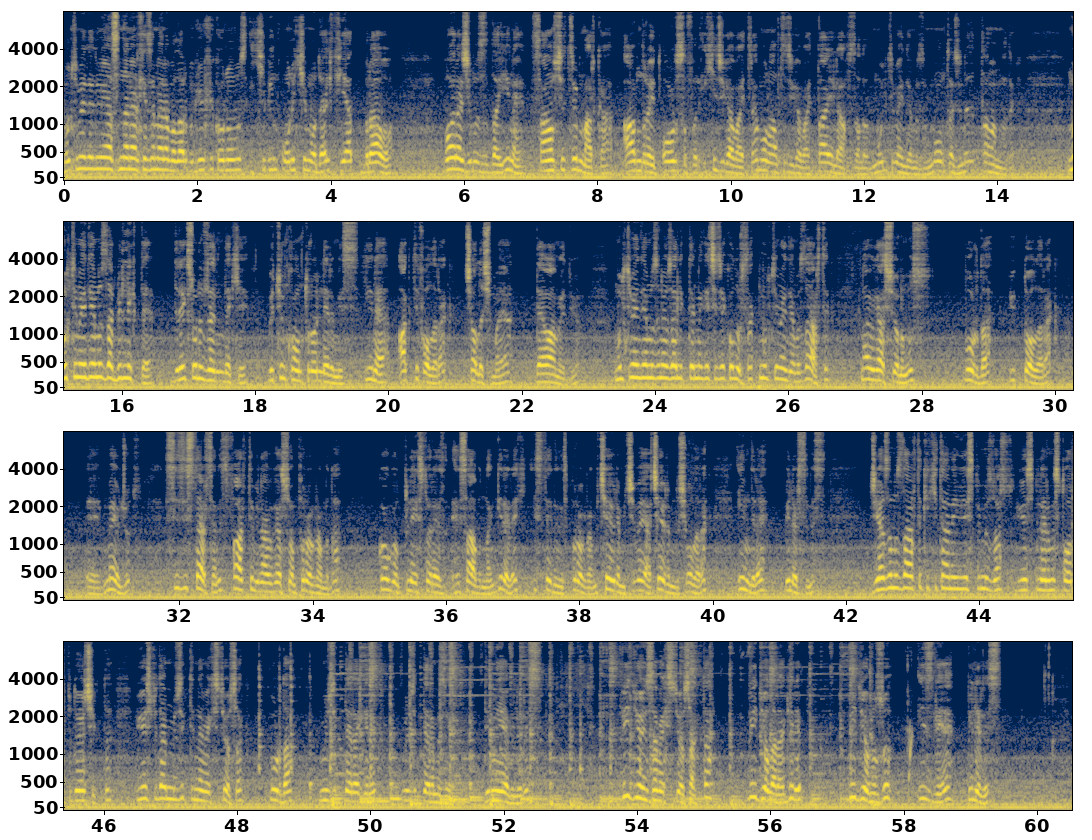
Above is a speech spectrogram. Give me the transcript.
Multimedya dünyasından herkese merhabalar. Bugünkü konuğumuz 2012 model Fiat Bravo. Bu aracımızı da yine Soundstream marka Android 10.0 2 GB RAM 16 GB dahili hafızalı multimedyamızın montajını tamamladık. Multimedyamızla birlikte direksiyon üzerindeki bütün kontrollerimiz yine aktif olarak çalışmaya devam ediyor. Multimedyamızın özelliklerine geçecek olursak multimedyamızda artık navigasyonumuz burada yüklü olarak e, mevcut. Siz isterseniz farklı bir navigasyon programı da Google Play Store hesabından girerek istediğiniz programı çevrim içi veya çevrim dışı olarak indirebilirsiniz. Cihazımızda artık iki tane USB'miz var. USB'lerimiz torpidoya çıktı. USB'den müzik dinlemek istiyorsak burada müziklere girip müziklerimizi dinleyebiliriz. Video izlemek istiyorsak da videolara girip videomuzu izleyebiliriz.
